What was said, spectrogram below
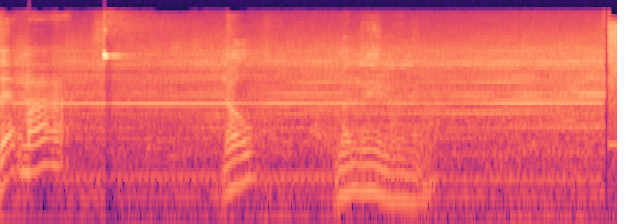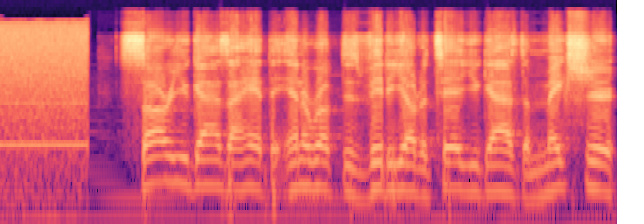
that mine? No, my name on it. Sorry, you guys, I had to interrupt this video to tell you guys to make sure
